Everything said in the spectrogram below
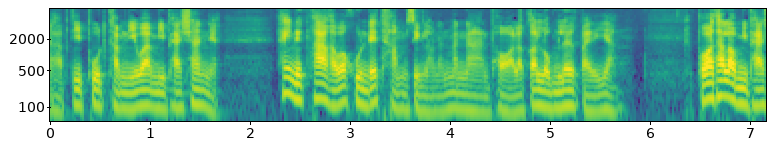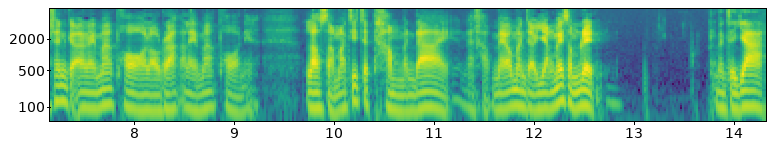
นะครับที่พูดคำนี้ว่ามี passion เนี่ยให้นึกภาพครับว่าคุณได้ทำสิ่งเหล่านั้นมานานพอแล้วก็ล้มเลิกไปหรือยัง เพราะว่าถ้าเรามี passion กับอะไรมากพอ เรารักอะไรมากพอเนี่ยเราสามารถที่จะทำมันได้นะครับแม้ว่ามันจะยังไม่สำเร็จ มันจะยาก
